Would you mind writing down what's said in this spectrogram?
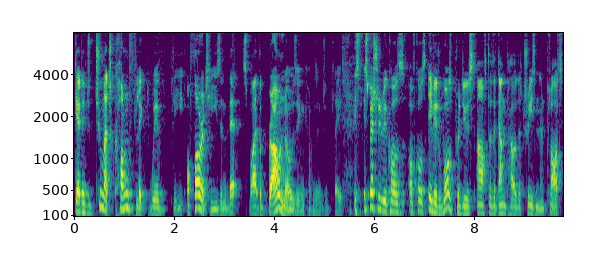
get into too much conflict with the authorities, and that's why the brown nosing comes into play. Especially because, of course, if it was produced after the gunpowder treason and plot,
